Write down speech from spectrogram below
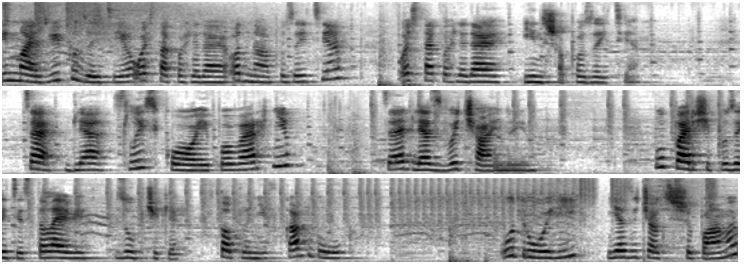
Він має дві позиції. Ось так виглядає одна позиція, ось так виглядає інша позиція. Це для слизької поверхні, це для звичайної. У першій позиції сталеві зубчики втоплені в каблук. У другій язичок з шипами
